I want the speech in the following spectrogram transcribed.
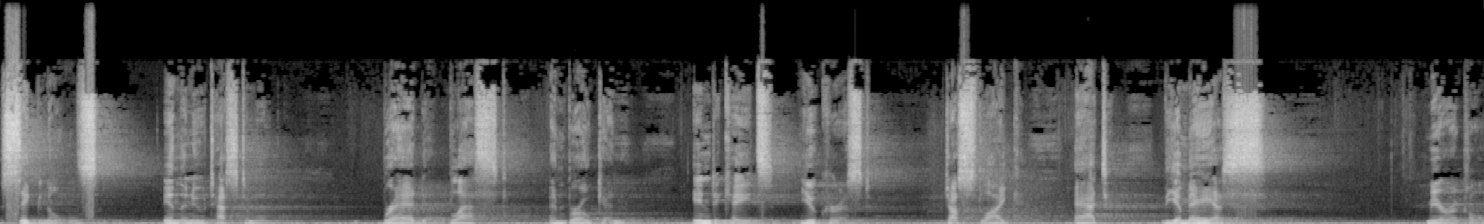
signals in the New Testament bread blessed and broken indicates Eucharist, just like at the Emmaus miracle.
